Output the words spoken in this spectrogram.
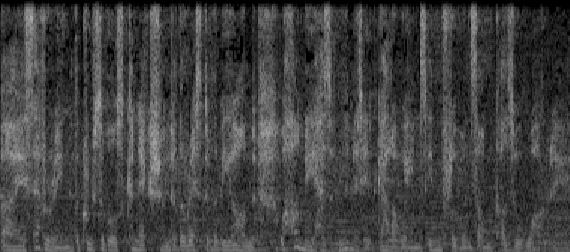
By severing the Crucible's connection to the rest of the Beyond, Wahami has limited Galawain's influence on Kazuwari.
